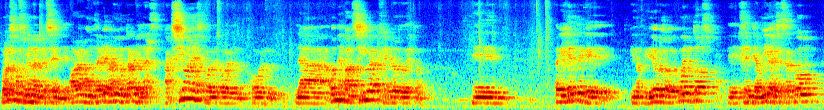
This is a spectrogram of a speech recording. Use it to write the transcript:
Bueno, eso más o menos presente. Ahora me gustaría también contarles las acciones o, la onda expansiva que generó todo esto. Eh, hay gente que, que, nos pidió los cuentos, eh, gente amiga que se acercó.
